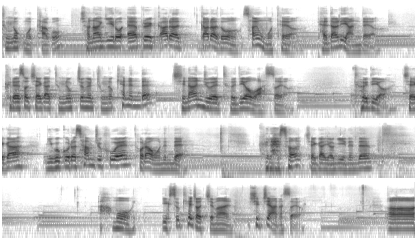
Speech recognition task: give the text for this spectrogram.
등록 못하고 전화기로 앱을 깔아, 깔아도 사용 못해요. 배달이 안 돼요. 그래서 제가 등록증을 등록했는데 지난주에 드디어 왔어요. 드디어 제가 미국으로 3주 후에 돌아오는데 그래서 제가 여기 있는데 아, 뭐 익숙해졌지만 쉽지 않았어요. 어,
